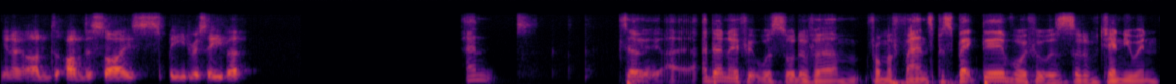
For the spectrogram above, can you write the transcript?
you know, under, undersized speed receiver. And so I, I, don't know if it was sort of um, from a fan's perspective or if it was sort of genuine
